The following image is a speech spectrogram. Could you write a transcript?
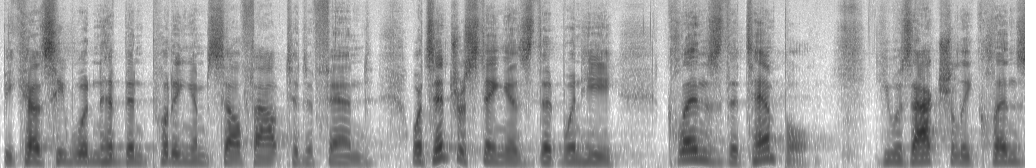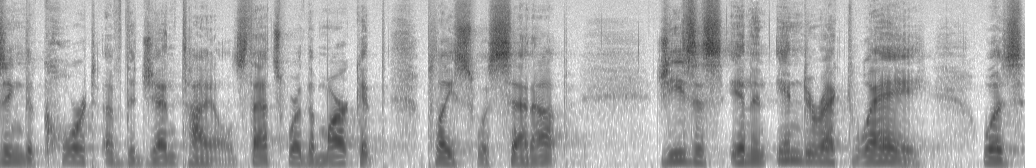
because he wouldn't have been putting himself out to defend. What's interesting is that when he cleansed the temple, he was actually cleansing the court of the Gentiles. That's where the marketplace was set up. Jesus, in an indirect way, was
